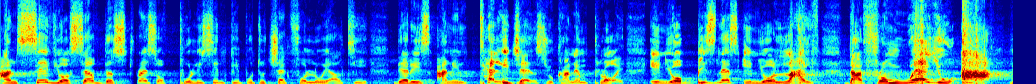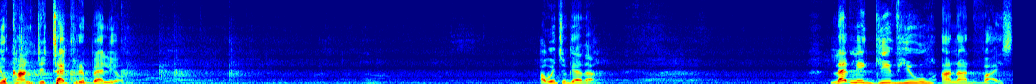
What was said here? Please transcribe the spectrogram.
and save yourself the stress of policing people to check for loyalty. There is an intelligence you can employ in your business, in your life, that from where you are, you can detect rebellion. Are we together? Let me give you an advice.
